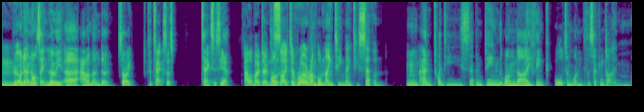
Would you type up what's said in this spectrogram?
Mm. Oh no, not St. Louis. Uh, Alamo Dome. Sorry, To Texas, Texas. Yeah, Alamo Dome, the site of Royal Rumble 1997. mm, and 2017, the one I think Orton won for the second time.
